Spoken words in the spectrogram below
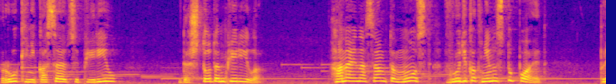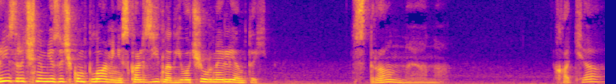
руки не касаются перил. Да что там перила? Она и на сам-то мост вроде как не наступает. Призрачным язычком пламени скользит над его черной лентой. Странная она. Хотя,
